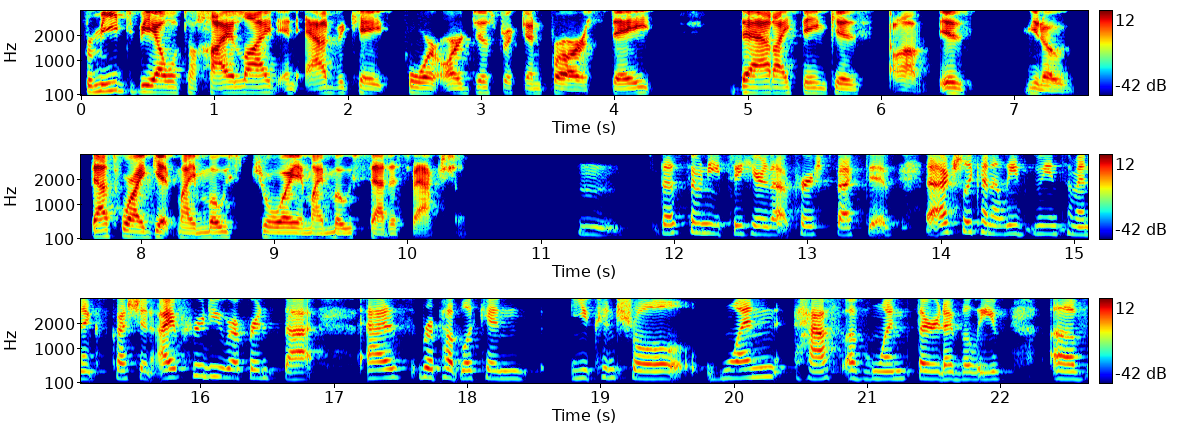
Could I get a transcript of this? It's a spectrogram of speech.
for me to be able to highlight and advocate for our district and for our state, that I think is uh, is you know that's where I get my most joy and my most satisfaction. Hmm. That's so neat to hear that perspective. That actually kind of leads me into my next question. I've heard you reference that as Republicans, you control one half of one third, I believe, of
